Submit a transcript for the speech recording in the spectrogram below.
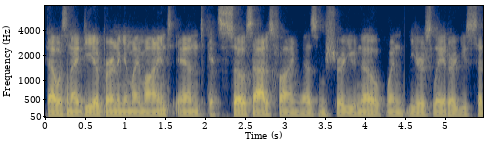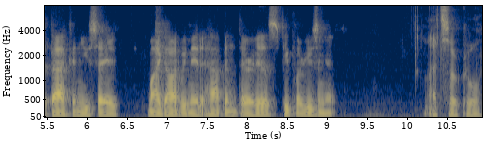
that was an idea burning in my mind. And it's so satisfying, as I'm sure you know, when years later you sit back and you say, my God, we made it happen. There it is. People are using it. That's so cool.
